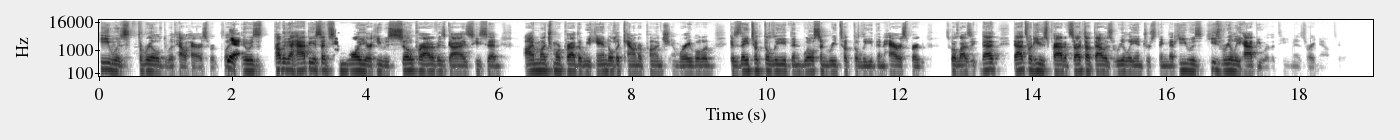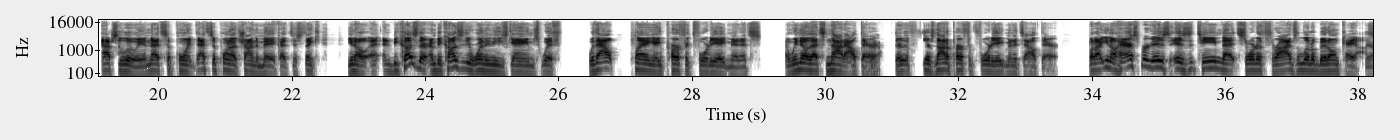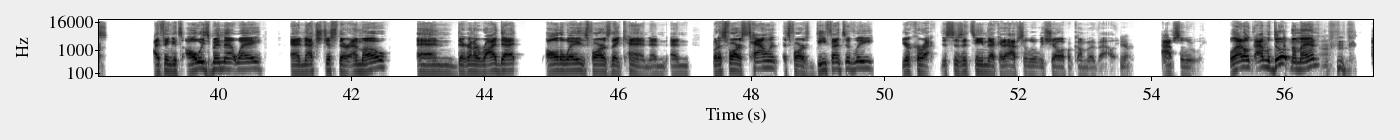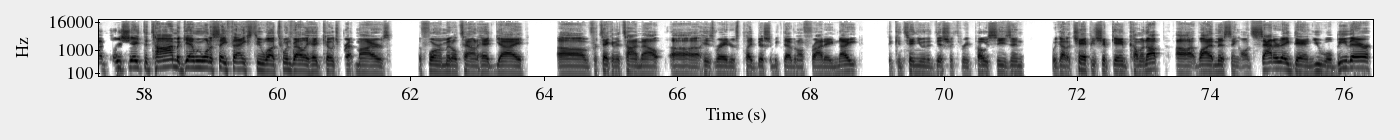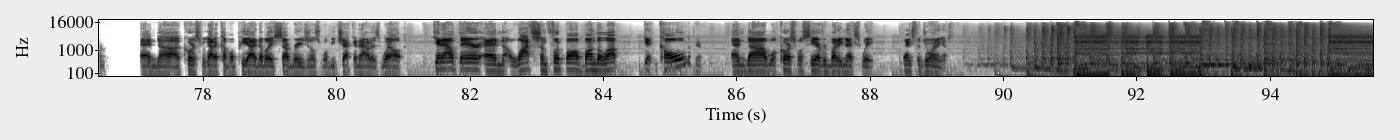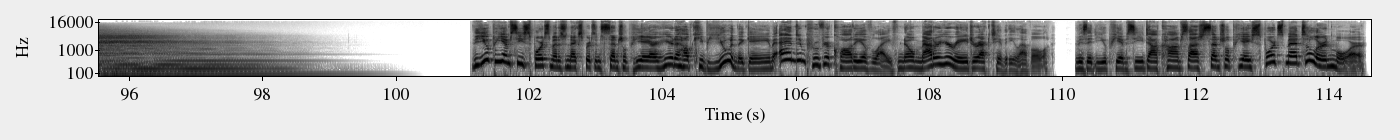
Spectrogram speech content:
he was thrilled with how Harrisburg played. Yeah. It was probably the happiest I've seen all year. He was so proud of his guys. He said, I'm much more proud that we handled a counterpunch and we're able to because they took the lead, then Wilson retook the lead, then Harrisburg scored last. that that's what he was proud of. So I thought that was really interesting that he was he's really happy where the team is right now. Absolutely, and that's the point. That's the point I was trying to make. I just think you know, and, and because they're and because they're winning these games with without playing a perfect 48 minutes, and we know that's not out there. Yeah. There, there's not a perfect 48 minutes out there. But I, you know, Harrisburg is is a team that sort of thrives a little bit on chaos. Yeah. I think it's always been that way, and that's just their mo and they're going to ride that all the way as far as they can. And and but as far as talent, as far as defensively, you're correct. This is a team that could absolutely show up at Cumberland Valley. Yeah, absolutely. Well, that'll that'll do it, my man. Uh, I appreciate the time. Again, we want to say thanks to uh, Twin Valley head coach Brett Myers, the former Middletown head guy, uh, for taking the time out. Uh, his Raiders play Bishop McDevitt on Friday night to continue in the District Three postseason. We got a championship game coming up. Uh, Wyomissing on Saturday. Dan, you will be there. And uh, of course, we got a couple PIAA sub regionals we'll be checking out as well. Get out there and watch some football, bundle up, getting cold. Yep. And uh, well, of course, we'll see everybody next week. Thanks for joining us. The UPMC sports medicine experts in Central PA are here to help keep you in the game and improve your quality of life, no matter your age or activity level. Visit upmc.com slash central PA sportsmed to learn more.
